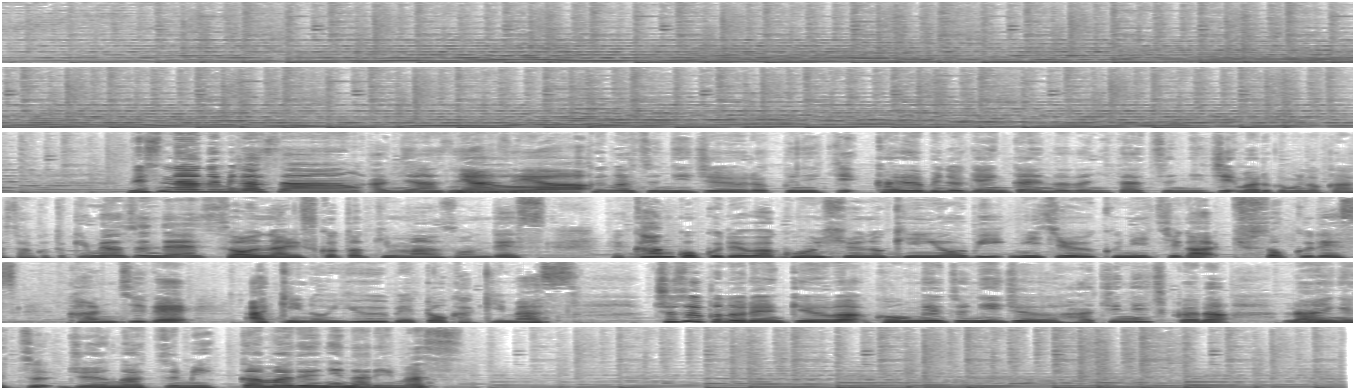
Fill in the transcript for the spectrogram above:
リスナーの皆さん、あにゃんせよ。9月26日火曜日の限界などに立つ日、丸組の母さんことキムヨスンです。そうなりすことキムアソンです。韓国では今週の金曜日29日が規則です。漢字で秋の夕べと書きます中足の連休は今月28日から来月10月3日までになります。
